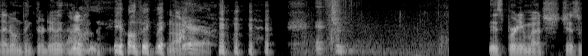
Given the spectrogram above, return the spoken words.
I don't think they're doing that. You don't, you don't think they No. care? is pretty much just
